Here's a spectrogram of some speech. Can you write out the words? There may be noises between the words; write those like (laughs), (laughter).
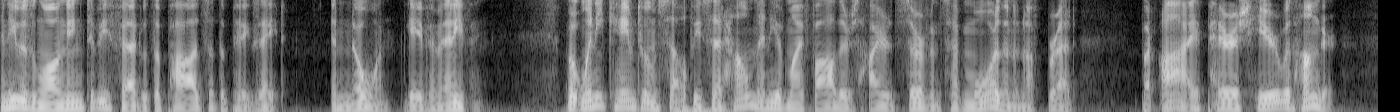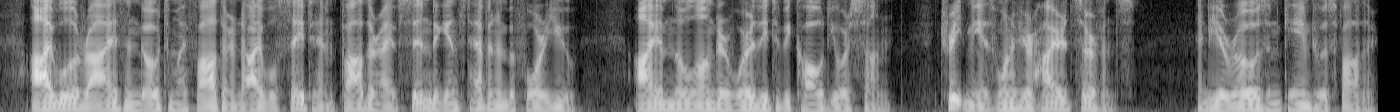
and he was longing to be fed with the pods that the pigs ate, and no one gave him anything. But when he came to himself, he said, How many of my father's hired servants have more than enough bread? But I perish here with hunger. I will arise and go to my father, and I will say to him, Father, I have sinned against heaven and before you. I am no longer worthy to be called your son. Treat me as one of your hired servants. And he arose and came to his father.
